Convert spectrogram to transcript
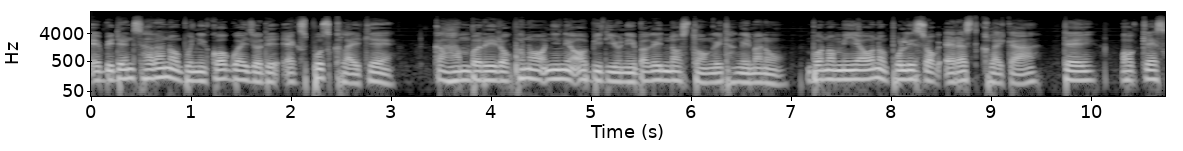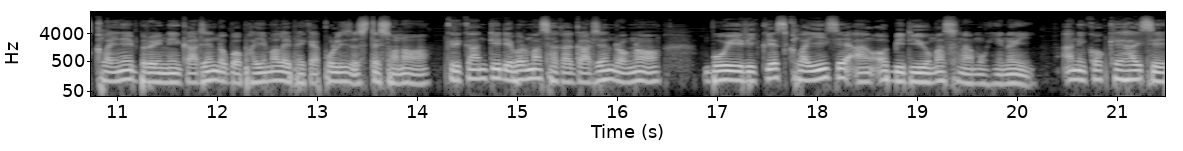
एविडेंस हारानो बुनिको गवाय जदि एक्सपोज खलाइके काहामबरी रखफानो निने अ भिडियोनि बागै नस्थ हङै थाङै मानो बनमियावनो पुलिस रक एरेस्ट खलाइका ते अ केस खलाइनाय ब्रैनि गार्जेन रकबो फायो मालाय फाइका पुलिस स्टेशनो क्रिकान्ति देबरमा साका गार्जेन रकनो बय रिक्वेस्ट खलायै जे आं अ भिडियो मा सानामु हिनै आनि कके हाइसे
